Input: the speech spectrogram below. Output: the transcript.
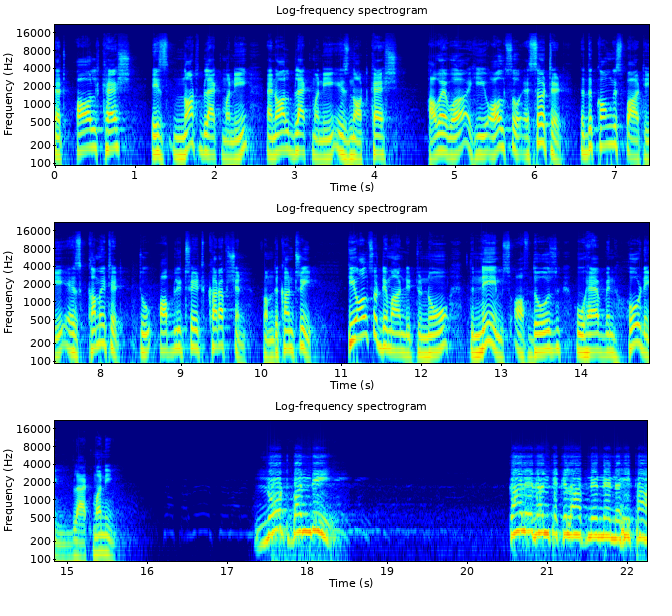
that all cash is not black money and all black money is not cash. However, he also asserted that the Congress party is committed to obliterate corruption from the country. He also demanded to know the names of those who have been hoarding black money. नोटबंदी काले धन के खिलाफ निर्णय नहीं था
